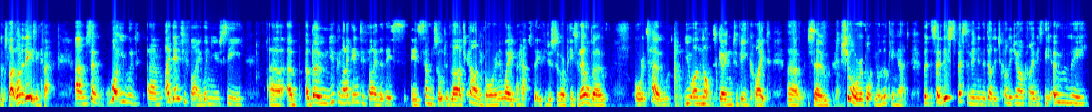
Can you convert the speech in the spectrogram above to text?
looks like one of these, in fact. Um, so what you would um, identify when you see uh, a, a, bone, you can identify that this is some sort of large carnivore in a way perhaps that if you just saw a piece of elbow or a toe, you are not going to be quite um, so sure of what you're looking at. But so this specimen in the Dulwich College archive is the only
